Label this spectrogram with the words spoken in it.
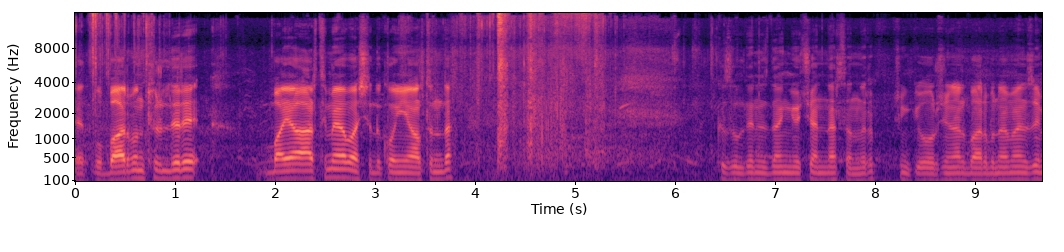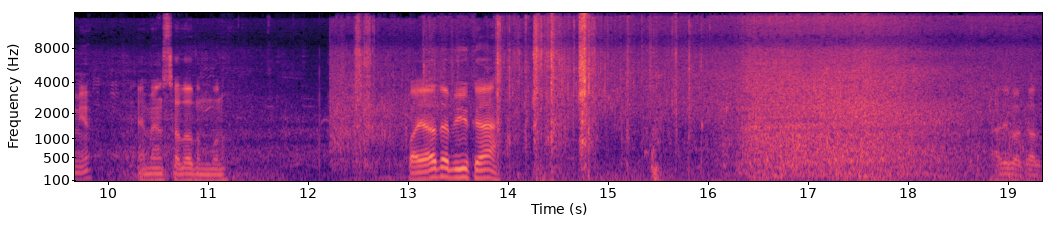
Evet bu barbun türleri bayağı artmaya başladı Konya altında. Kızıldeniz'den göçenler sanırım. Çünkü orijinal barbuna benzemiyor. Hemen salalım bunu. Bayağı da büyük ha. Hadi bakalım.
